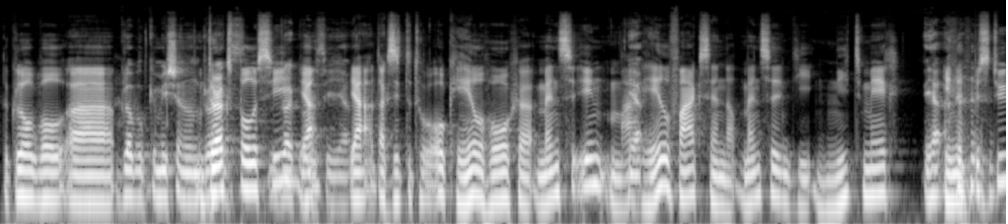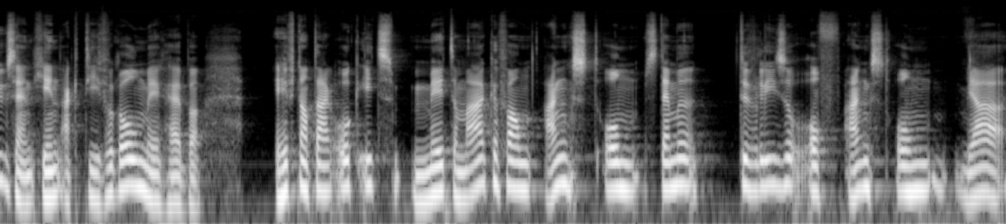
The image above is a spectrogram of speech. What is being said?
de Global eh, Global Commission on Drugs, Drugs Policy, Drug ja. policy, ja. Ja, daar zitten toch ook heel hoge mensen in, maar Ja. heel vaak zijn dat mensen die niet meer Ja. in het bestuur zijn, geen actieve rol meer hebben. Heeft dat daar ook iets mee te maken van angst om stemmen te verliezen of angst om, ja...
